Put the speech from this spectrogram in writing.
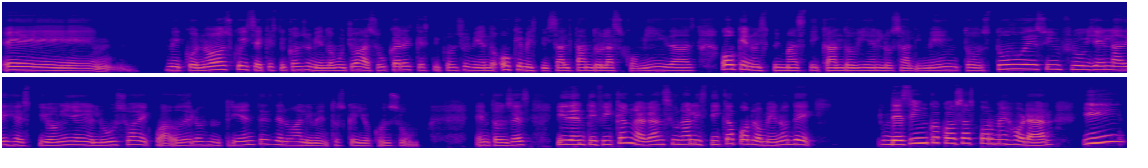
eh, me conozco y sé que estoy consumiendo muchos azúcares, que estoy consumiendo o que me estoy saltando las comidas o que no estoy masticando bien los alimentos. Todo eso influye en la digestión y en el uso adecuado de los nutrientes de los alimentos que yo consumo. Entonces, identifican, háganse una listica por lo menos de de cinco cosas por mejorar y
